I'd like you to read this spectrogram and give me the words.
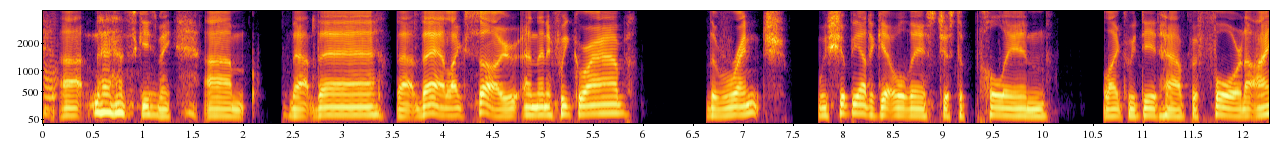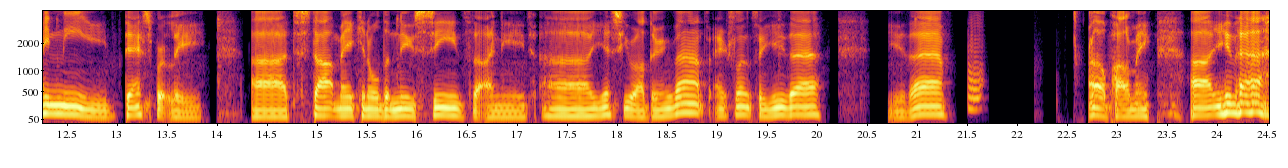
Uh, excuse me. Um, that there, that there, like so. And then if we grab the wrench, we should be able to get all this just to pull in like we did have before. And I need desperately uh, to start making all the new seeds that I need. Uh, yes, you are doing that. Excellent. So you there, you there. Oh, pardon me. Uh, you there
